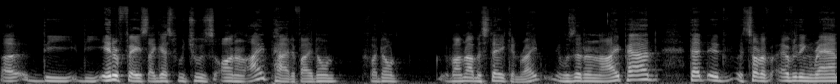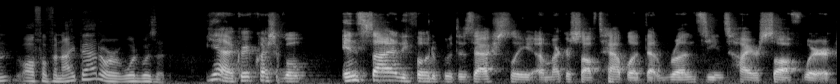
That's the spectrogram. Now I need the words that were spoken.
uh, the the interface? I guess which was on an iPad. If I don't if I don't if I'm not mistaken, right? Was it on an iPad that it, it sort of everything ran off of an iPad, or what was it? Yeah, great question. Well, inside the photo booth is actually a Microsoft tablet that runs the entire software.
